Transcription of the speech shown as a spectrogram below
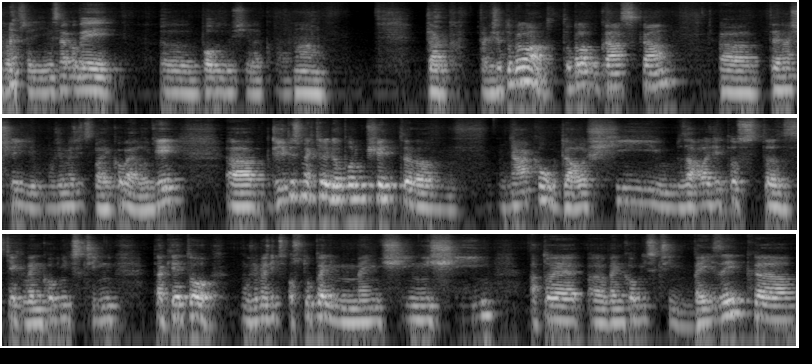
prostředí. My jsme jakoby uh, po takové. No. Tak, takže to byla, to byla ukázka uh, té naší, můžeme říct, lajkové lodi. Uh, když bychom chtěli doporučit nějakou další záležitost z těch venkovních skříní, tak je to, můžeme říct, o stupeň menší, nižší, a to je uh, venkovní skříň Basic. Uh,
